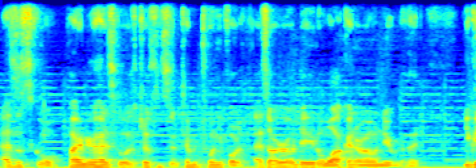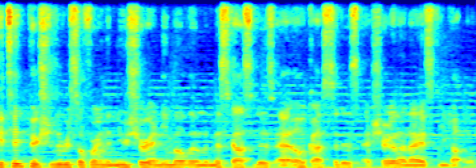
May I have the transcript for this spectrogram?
As a school, Pioneer High School has chosen September 24th as our own day to walk in our own neighborhood. You can take pictures of yourself wearing the new shirt and email them to Miss Casares at lcasares at SharylandISD.org.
